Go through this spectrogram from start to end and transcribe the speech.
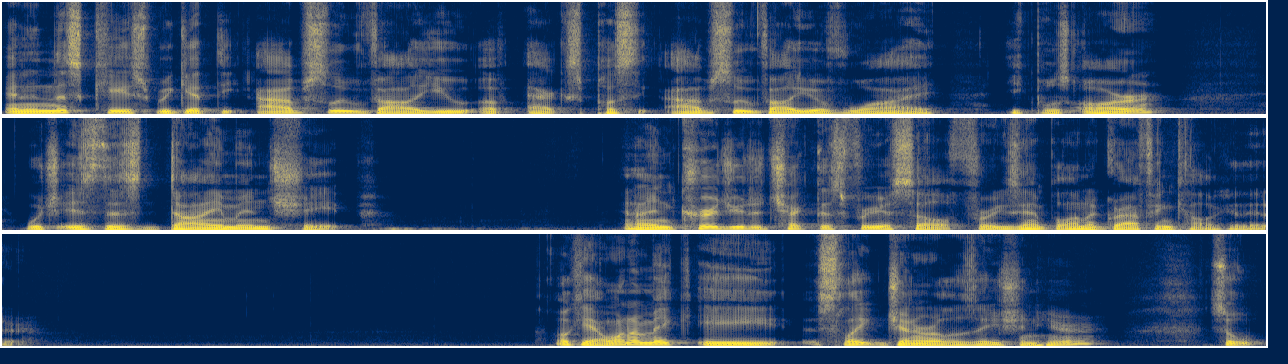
And in this case, we get the absolute value of x plus the absolute value of y equals r, which is this diamond shape. And I encourage you to check this for yourself, for example, on a graphing calculator. Okay, I want to make a slight generalization here. So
